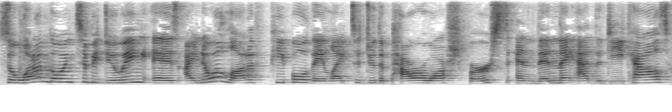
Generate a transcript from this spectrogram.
So what I'm going to be doing is, I know a lot of people, they like to do the power wash first and then they add the decals.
